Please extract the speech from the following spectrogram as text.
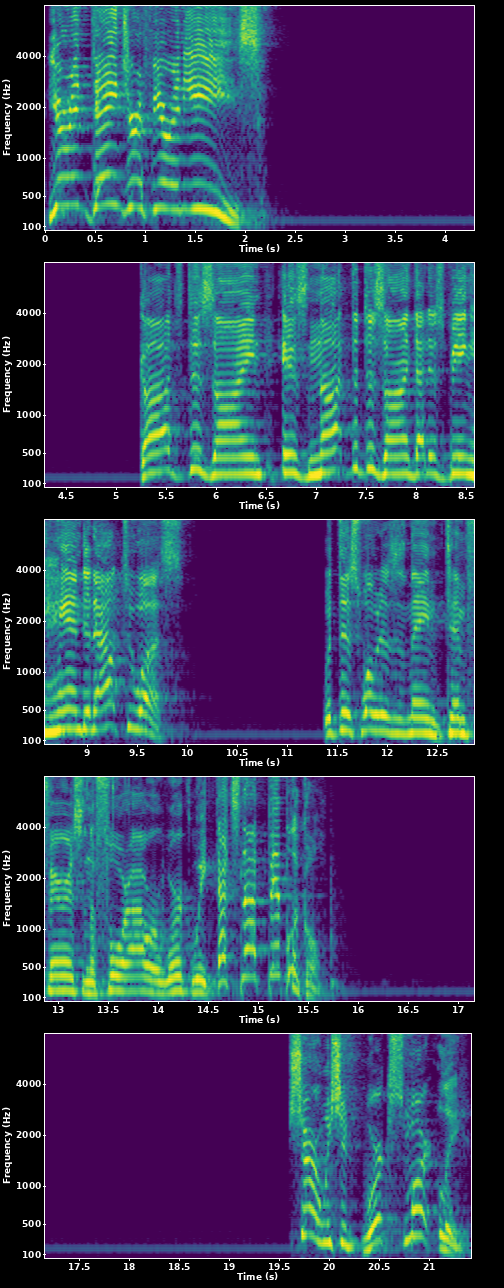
You're in danger if you're in ease. God's design is not the design that is being handed out to us. With this, what was his name? Tim Ferriss and the four hour work week. That's not biblical. Sure, we should work smartly,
